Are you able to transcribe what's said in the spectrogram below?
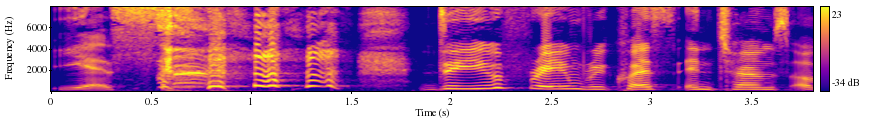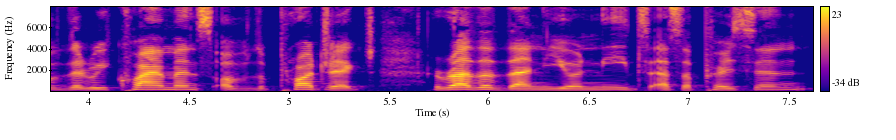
Yes. do you frame requests in terms of the requirements of the project rather than your needs as a person?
